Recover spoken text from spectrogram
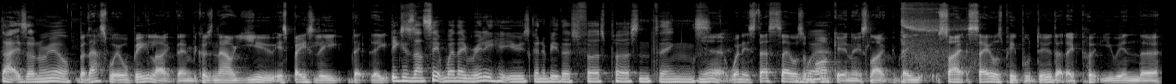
that is unreal. But that's what it will be like then because now you, it's basically they, they Because that's it. Where they really hit you is going to be those first person things. Yeah, when it's that sales and marketing, it's like they salespeople do that. They put you in the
